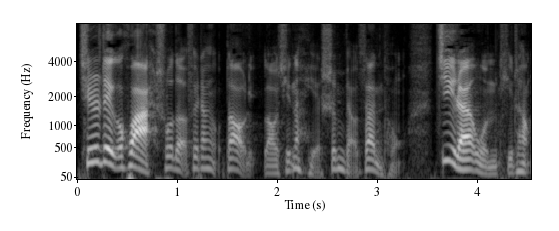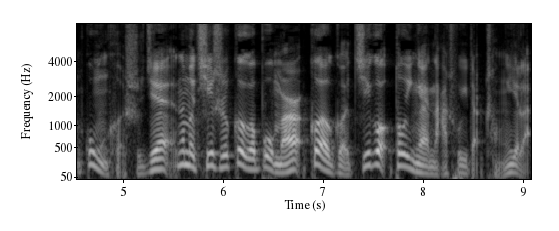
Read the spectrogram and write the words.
其实这个话说的非常有道理，老齐呢也深表赞同。既然我们提倡共克时间，那么其实各个部门、各个机构都应该拿出一点诚意来。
